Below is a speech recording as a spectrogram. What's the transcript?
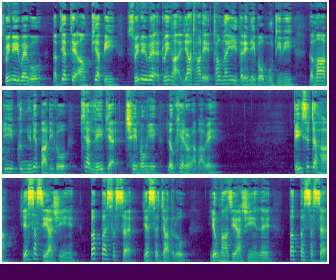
ဆွေးနွေးပွဲကိုမပြတ်ပြတ်အောင်ဖျက်ပြီးဆွေးနွေးပွဲအတွင်းကရထားတဲ့ထောက်လှမ်းရေးသတင်းတွေပေါ်မူတည်ပြီးဗမာပြည်ကွန်မြူနစ်ပါတီကိုဖျက်လေးပြတ်ချိန်မုံကြီးလှုပ်ခဲ့တော့တာပါပဲဒီစစ်တပ်ဟာရက်ဆက်စရာရှိရင် ပပဆက်ဆက်ရက်ဆက်ကြသလိုရုပ်မာစရာရှိရင်လည်း ပတ်ပတ်ဆက်ဆက်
